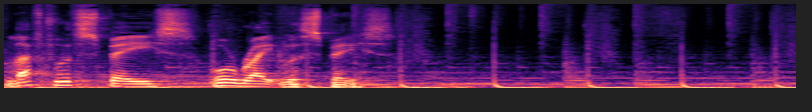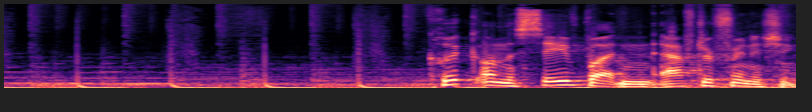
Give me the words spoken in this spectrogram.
left with space, or right with space. Click on the Save button after finishing.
